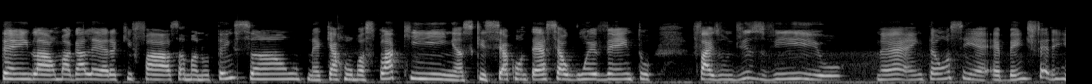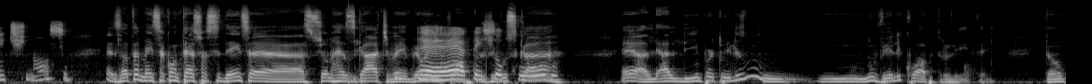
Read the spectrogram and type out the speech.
tem lá uma galera que faz a manutenção, né, que arruma as plaquinhas, que se acontece algum evento faz um desvio, né? Então, assim, é, é bem diferente, nossa. Exatamente, se acontece um acidente, aciona o resgate, vem, vem um é, helicóptero tem de socorro. buscar. É, ali, ali em Porto Willis não, não vê helicóptero ali, tem. Então,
